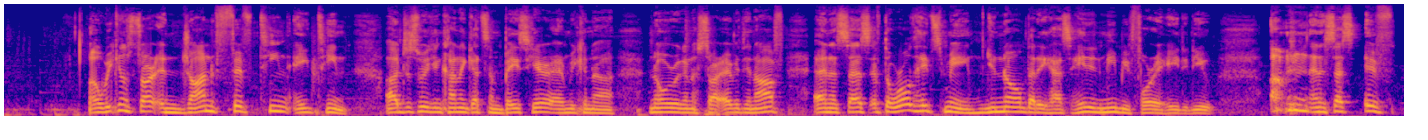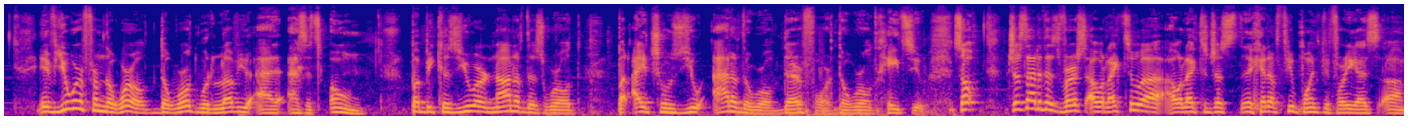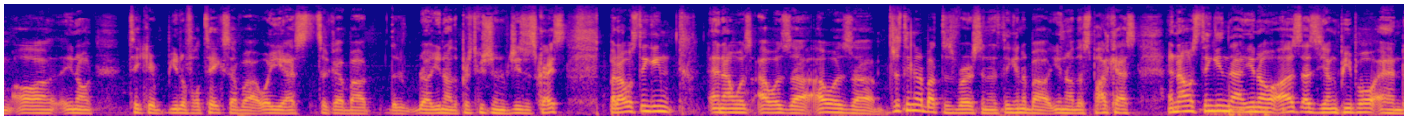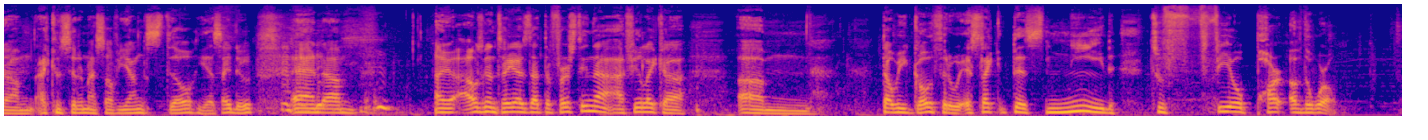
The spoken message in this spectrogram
Uh, we can start in John 15, 18. Uh, just so we can kind of get some base here and we can uh, know where we're going to start everything off. And it says, If the world hates me, you know that it has hated me before it hated you. and it says, If if you were from the world, the world would love you as, as its own. But because you are not of this world, but I chose you out of the world, therefore the world hates you. So, just out of this verse, I would like to uh, I would like to just hit a few points before you guys um all you know take your beautiful takes about what you guys took about the uh, you know the persecution of Jesus Christ. But I was thinking, and I was I was uh, I was uh, just thinking about this verse and thinking about you know this podcast, and I was thinking that you know us as young people, and um, I consider myself young still. Yes, I do, and um, I I was gonna tell you guys that the first thing that I feel like uh um that we go through. It's like this need to feel part of the world.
